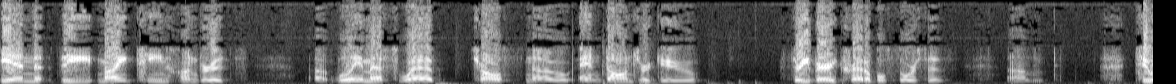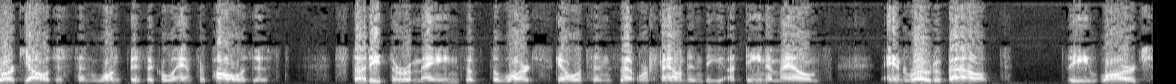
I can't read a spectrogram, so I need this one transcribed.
in the 1900s, uh, William S. Webb, Charles Snow, and Don Dragoo, three very credible sources, um, two archaeologists and one physical anthropologist studied the remains of the large skeletons that were found in the Adena mounds and wrote about the large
